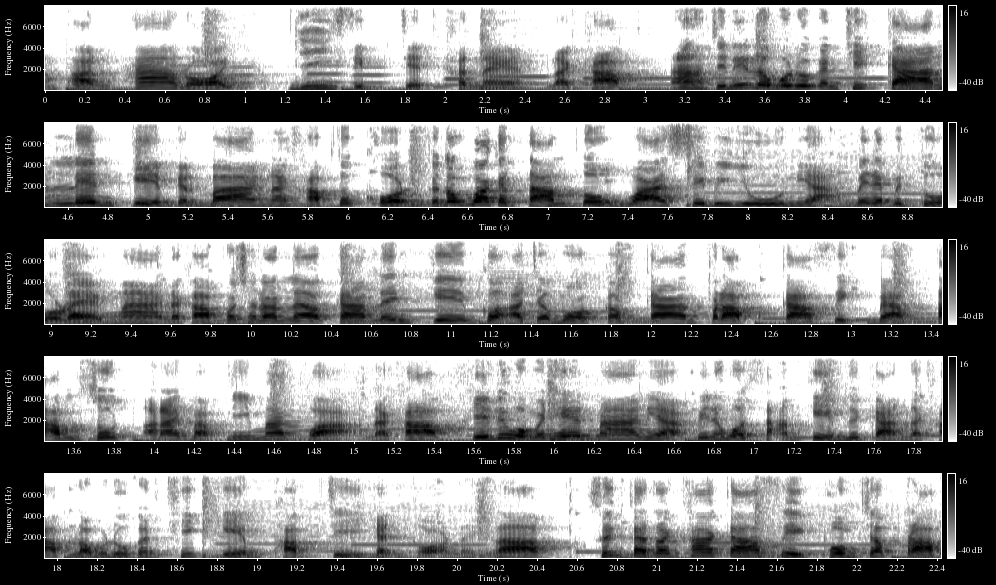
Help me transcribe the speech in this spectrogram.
263,500 27 คะแนนนะครับอะทีนี้เรามาดูกันที่การเล่นเกมกันบ้างนะครับ ทุกคนก็ต้องว่ากันตามตรงว่า CPU เนี่ยไม่ได้เป็นตัวแรงมากนะครับ เพราะฉะนั้นแล้วการเล่นเกมก็อาจจะเหมาะกับการปรับกราฟิกแบบต่ำสุดอะไรแบบนี้มากกว่านะครับเกมที่ผมไปเทศมาเนี่ยมีทั้งหมด 3 เกมด้วยกันนะครับ เรามาดูกันที่เกม PUBG กันก่อนนะครับ ซึ่งการตั้งค่ากราฟิกผมจะปรับ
